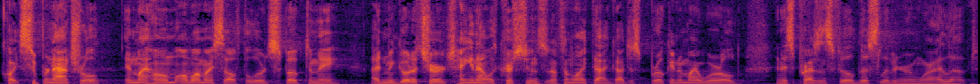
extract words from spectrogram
quite supernatural. In my home, all by myself, the Lord spoke to me. I didn't go to church, hanging out with Christians, nothing like that. God just broke into my world, and His presence filled this living room where I lived.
